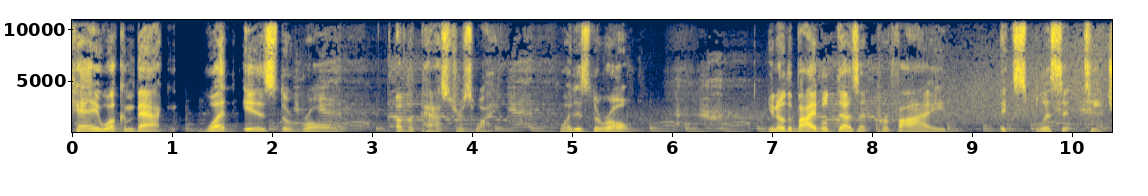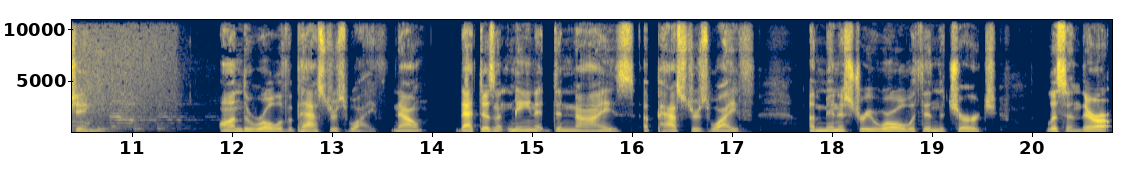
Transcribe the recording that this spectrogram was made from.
Okay, welcome back. What is the role of a pastor's wife? What is the role? You know, the Bible doesn't provide explicit teaching on the role of a pastor's wife. Now, that doesn't mean it denies a pastor's wife a ministry role within the church. Listen, there are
